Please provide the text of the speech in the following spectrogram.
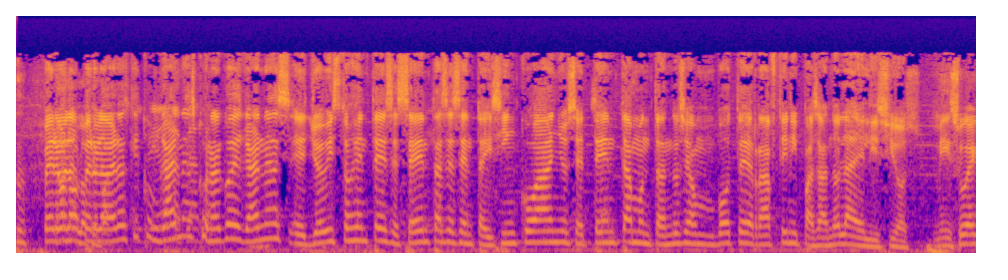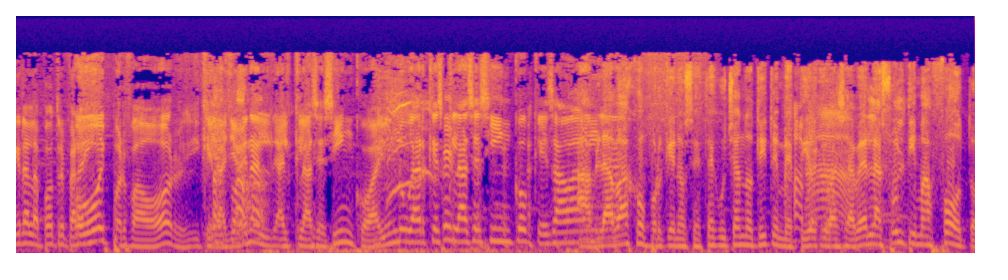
Pero, No, no, la, pero la verdad es que con ganas, con algo de ganas, eh, yo he visto gente de 60, 65 años, 70 montándose a un bote de rafting y pasándola delicioso. Mi suegra la puedo trepar ahí. Uy, por favor, y que la lleven al, al clase 5. Hay un lugar que es clase 5, que es a vaina. Habla abajo porque nos está escuchando Tito y me pidió que vaya a ver las últimas fotos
